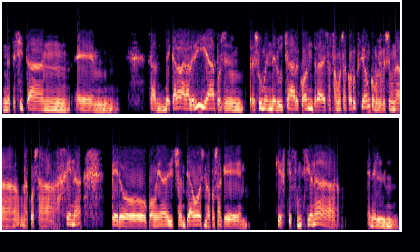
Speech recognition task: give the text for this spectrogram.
necesitan eh, o sea, de cara a la galería, pues em, presumen de luchar contra esa famosa corrupción como si fuese una, una cosa ajena, pero como bien ha dicho Santiago, es una cosa que, que, funciona en el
